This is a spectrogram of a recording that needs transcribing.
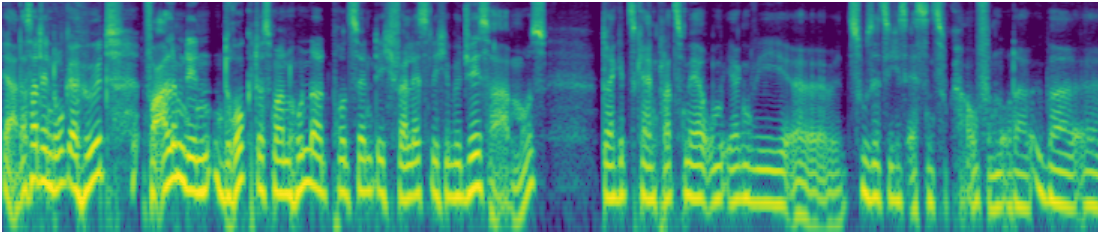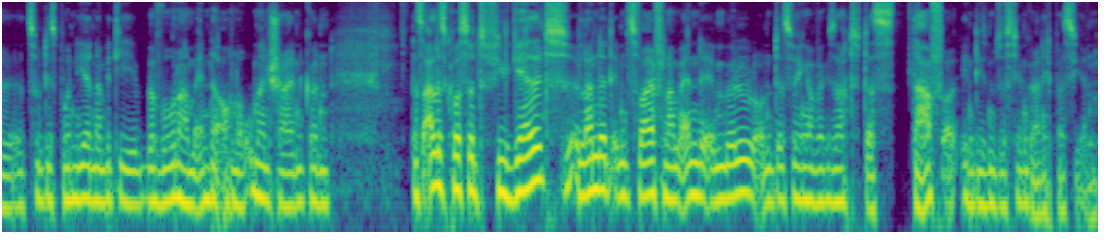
Ja, das hat den Druck erhöht. Vor allem den Druck, dass man hundertprozentig verlässliche Budgets haben muss. Da gibt es keinen Platz mehr, um irgendwie äh, zusätzliches Essen zu kaufen oder über äh, zu disponieren, damit die Bewohner am Ende auch noch umentscheiden können. Das alles kostet viel Geld, landet im Zweifel am Ende im Müll und deswegen haben wir gesagt, das darf in diesem System gar nicht passieren.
